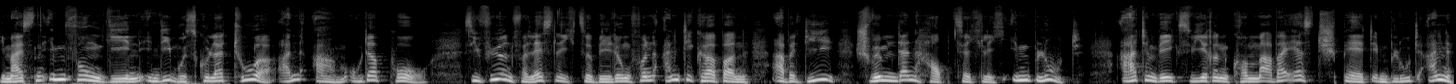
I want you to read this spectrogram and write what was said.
Die meisten Impfungen gehen in die Muskulatur, an Arm oder Po. Sie führen verlässlich zur Bildung von Antikörpern, aber die schwimmen dann hauptsächlich im Blut. Atemwegsviren kommen aber erst spät im Blut an.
